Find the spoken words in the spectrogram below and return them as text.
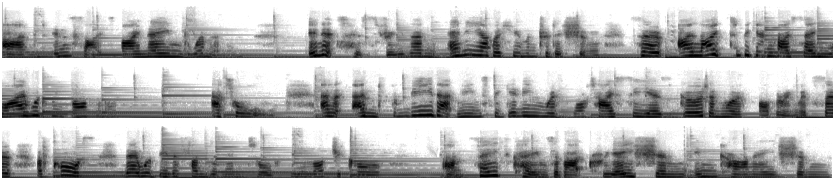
and insights by named women in its history than any other human tradition. So I like to begin by saying, why would we bother at all? And, and for me, that means beginning with what I see as good and worth bothering with. So, of course, there would be the fundamental theological um, faith claims about creation, incarnation,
